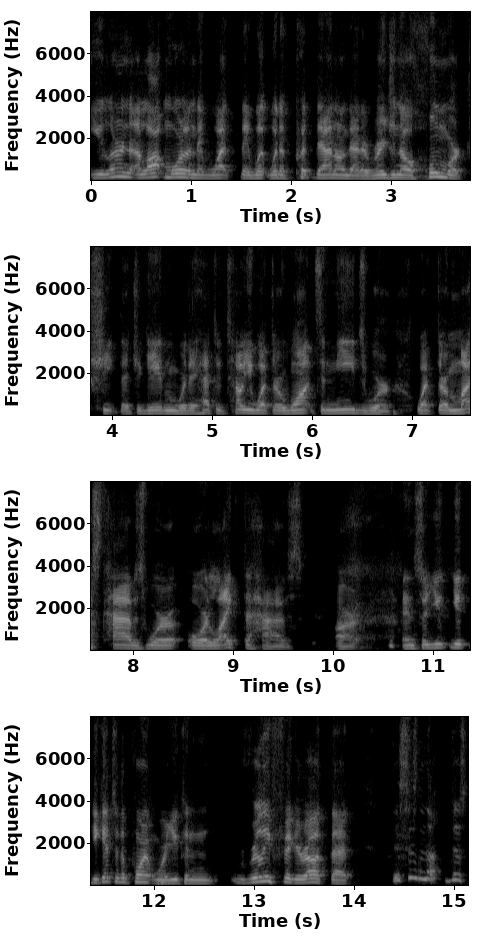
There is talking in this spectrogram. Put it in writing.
you learn a lot more than they, what they would have put down on that original homework sheet that you gave them where they had to tell you what their wants and needs were what their must haves were or like to haves are. And so you, you you get to the point where you can really figure out that this is not this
